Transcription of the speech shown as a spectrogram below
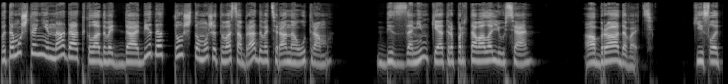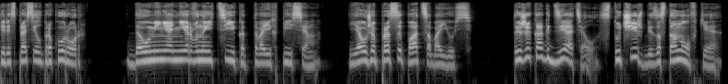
«Потому что не надо откладывать до обеда то, что может вас обрадовать рано утром», — без заминки отрапортовала Люся. «Обрадовать?» — кисло переспросил прокурор. «Да у меня нервный тик от твоих писем. Я уже просыпаться боюсь. Ты же как дятел, стучишь без остановки».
